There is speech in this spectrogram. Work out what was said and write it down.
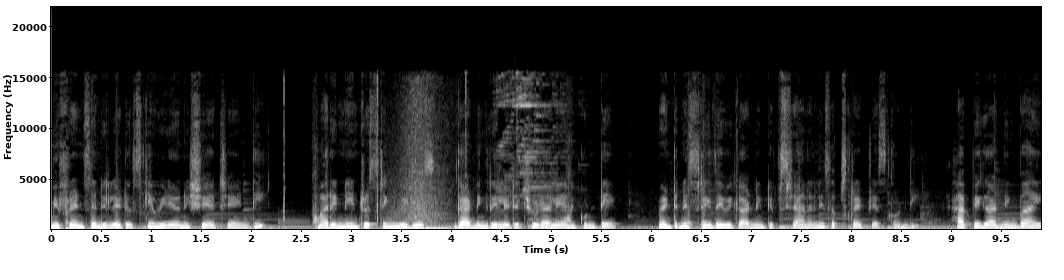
మీ ఫ్రెండ్స్ అండ్ రిలేటివ్స్కి వీడియోని షేర్ చేయండి. మరిన్ని ఇంట్రెస్టింగ్ వీడియోస్ గార్డెనింగ్ రిలేటెడ్ చూడాలి అనుకుంటే వెంటనే శ్రీదేవి గార్డెనింగ్ టిప్స్ ఛానల్ని సబ్స్క్రైబ్ చేసుకోండి. Happy gardening bye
